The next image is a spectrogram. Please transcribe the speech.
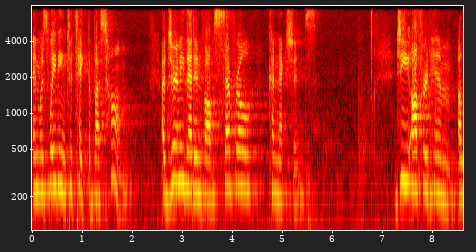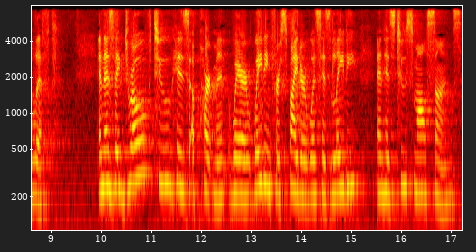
and was waiting to take the bus home, a journey that involved several connections. G offered him a lift. And as they drove to his apartment, where waiting for Spider was his lady and his two small sons,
